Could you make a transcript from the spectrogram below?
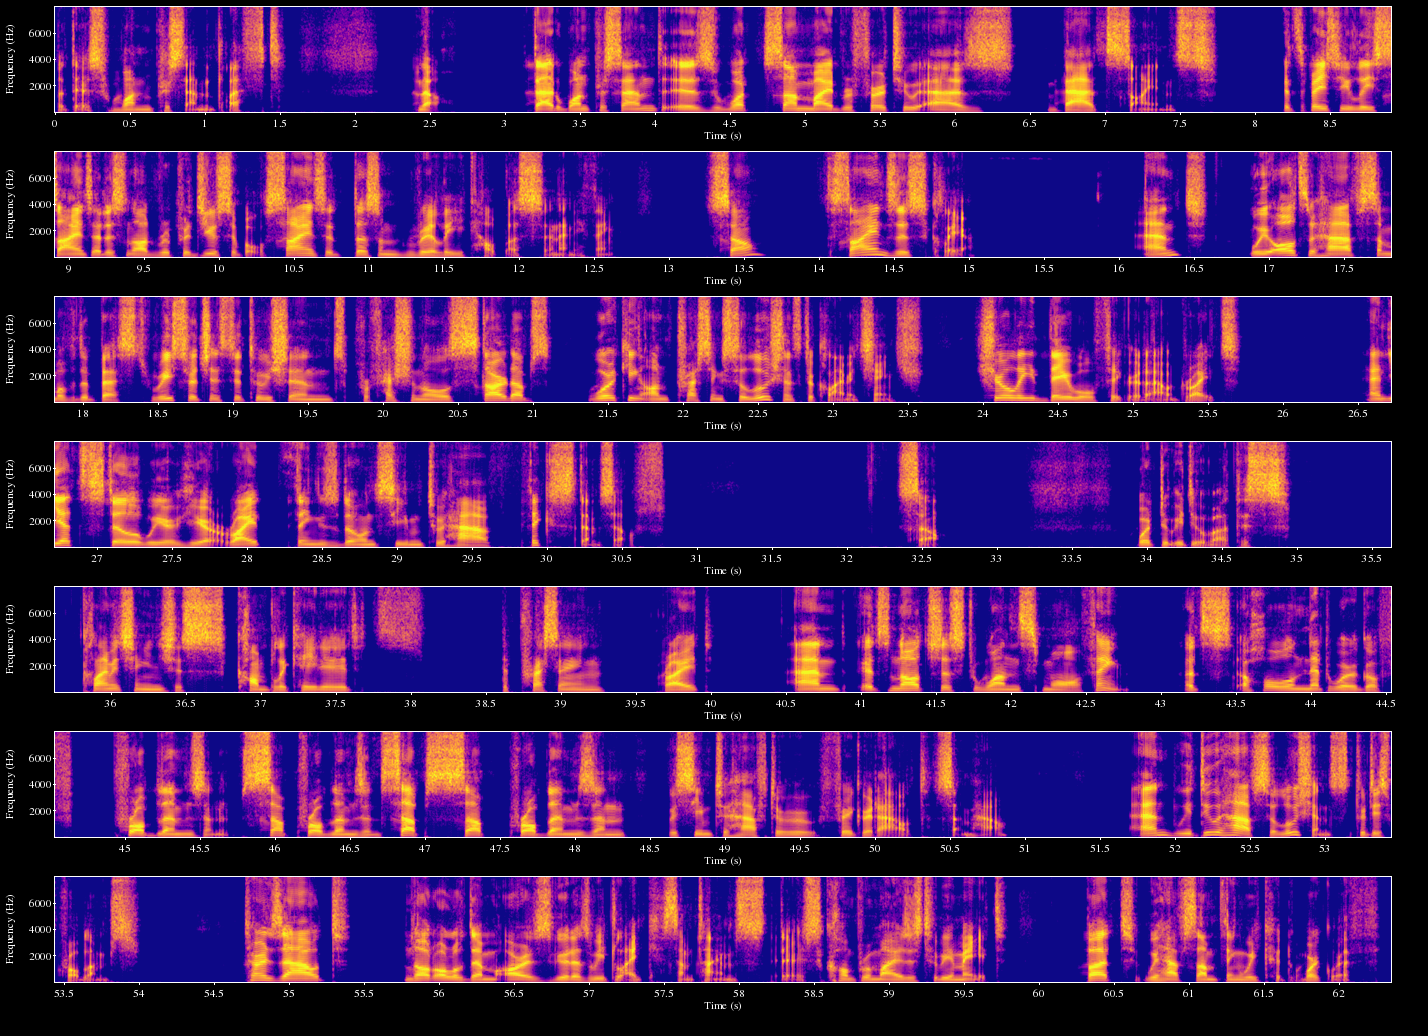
but there's 1% left. No, that 1% is what some might refer to as bad science. It's basically science that is not reproducible, science that doesn't really help us in anything. So, the science is clear. And we also have some of the best research institutions, professionals, startups working on pressing solutions to climate change. Surely they will figure it out, right? And yet still we're here, right? Things don't seem to have fixed themselves. So, what do we do about this? Climate change is complicated, it's depressing, right? And it's not just one small thing. It's a whole network of problems and sub problems and sub sub problems, and we seem to have to figure it out somehow. And we do have solutions to these problems. Turns out, not all of them are as good as we'd like sometimes. There's compromises to be made, but we have something we could work with.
